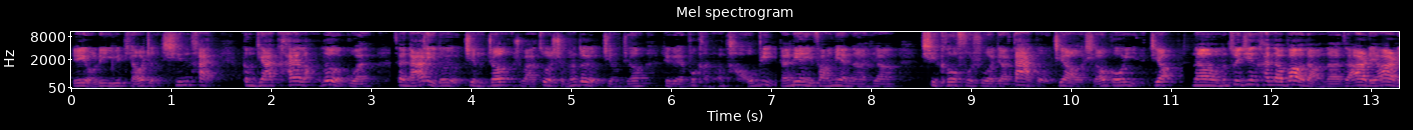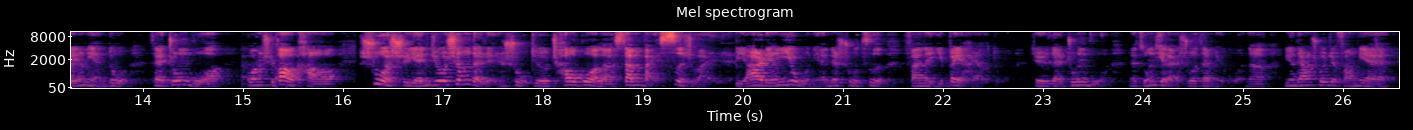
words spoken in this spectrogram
也有利于调整心态。更加开朗乐观，在哪里都有竞争，是吧？做什么都有竞争，这个也不可能逃避。但另一方面呢，像契科夫说，叫大狗叫，小狗也叫。那我们最近看到报道呢，在二零二零年度，在中国，光是报考硕士研究生的人数就超过了三百四十万人，比二零一五年的数字翻了一倍还要多。这是在中国。那总体来说，在美国呢，应当说这方面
